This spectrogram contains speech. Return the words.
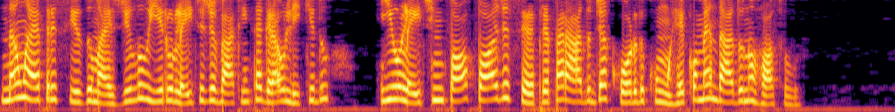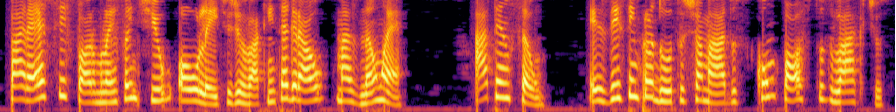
não é preciso mais diluir o leite de vaca integral líquido e o leite em pó pode ser preparado de acordo com o recomendado no rótulo. Parece fórmula infantil ou leite de vaca integral, mas não é. Atenção! Existem produtos chamados compostos lácteos,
